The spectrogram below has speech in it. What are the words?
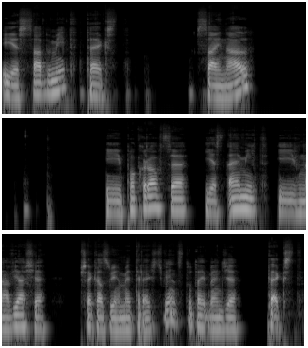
i jest submit text signal i po kropce jest emit i w nawiasie przekazujemy treść, więc tutaj będzie tekst.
